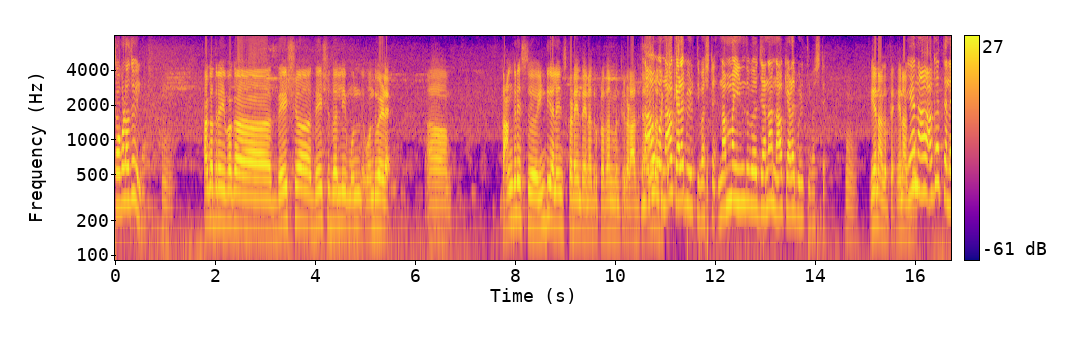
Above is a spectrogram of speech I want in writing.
ತಗೊಳ್ಳೋದು ಇಲ್ಲ. ಹ್ಮ್. ಹಾಗಾದ್ರೆ ಇವಾಗ ದೇಶ ದೇಶದಲ್ಲಿ ಮುಂದೆ ಒಂದು ವೇಳೆ ಆ, ಕಾಂಗ್ರೆಸ್ ಇಂಡಿಯಾ ಅಲೈನ್ಸ್ ಕಡೆಯಿಂದ ಏನಾದರೂ ಪ್ರಧಾನಮಂತ್ರಿಗಳಾದ್ರೆ ನಾವು ನಾವು ಕೆಳ ಬೀಳ್ತೀವಿ ಅಷ್ಟೇ. ನಮ್ಮ ಹಿಂದೂ ಜನ ನಾವು ಕೆಳ ಬೀಳ್ತೀವಿ ಅಷ್ಟೇ. ಹ್ಮ್. ಏನಾಗುತ್ತೆ? ಏನಾಗುತ್ತೆ ಏನು ಆಗುತ್ತಲ್ಲ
